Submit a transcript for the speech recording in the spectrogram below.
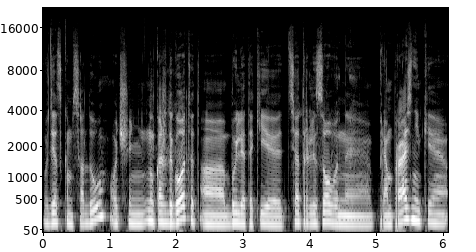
в детском саду. Очень, ну, каждый год это, были такие театрализованные прям праздники.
